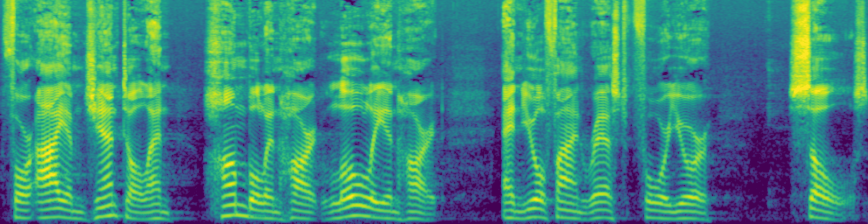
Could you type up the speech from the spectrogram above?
for I am gentle and humble in heart, lowly in heart, and you'll find rest for your souls.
